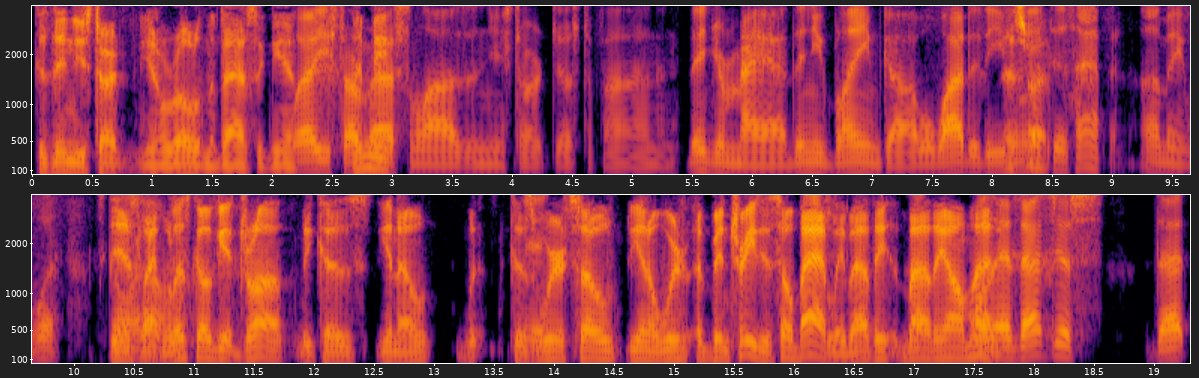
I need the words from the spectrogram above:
Because then you start, you know, rolling the dice again. Well, you start Let me- rationalizing, you start justifying, and then you're mad. Then you blame God. Well, why did He even That's let this happen? I mean, what? then it's like, on? well, let's go get drunk because you know, because we're so, you know, we're have been treated so badly by the by the Almighty. Well, and that just that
